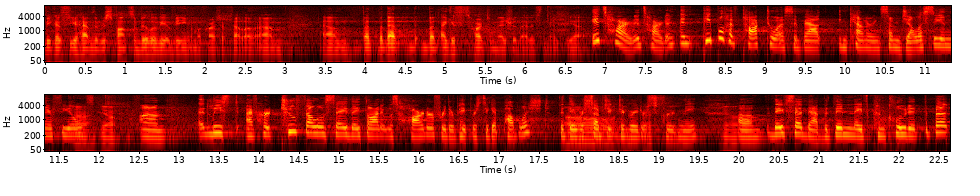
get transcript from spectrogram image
because you have the responsibility of being a MacArthur Fellow. Um, um, but, but, that, but I guess it's hard to measure that, isn't it? Yeah. It's hard, it's hard. And, and people have talked to us about encountering some jealousy in their fields. Uh, yeah. Um, at least I've heard two fellows say they thought it was harder for their papers to get published, that they were subject to greater scrutiny. Yeah. Um, they've said that, but then they've concluded, but,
